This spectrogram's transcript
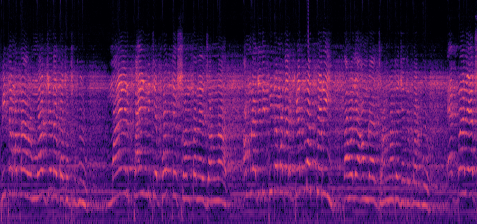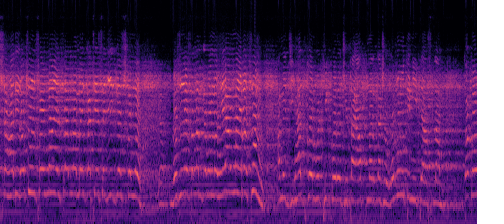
পিতামাতার মর্যাদা কতটুকু? মায়ের পায়ের নিচে প্রত্যেক সন্তানের জান্নাত। আমরা যদি পিতামাতার খেদমত করি, তাহলে আমরা জান্নাতে যেতে পারব। একবার এক সাহাদি রসুল সাল্লাহ এসে জিজ্ঞেস করল রসুল সাল্লামকে বলল, হে আল্লাহ রসুল, আমি জিহাদ করব, ঠিক করেছি, তাই আপনার কাছে অনুমতি নিতে আসলাম। তখন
